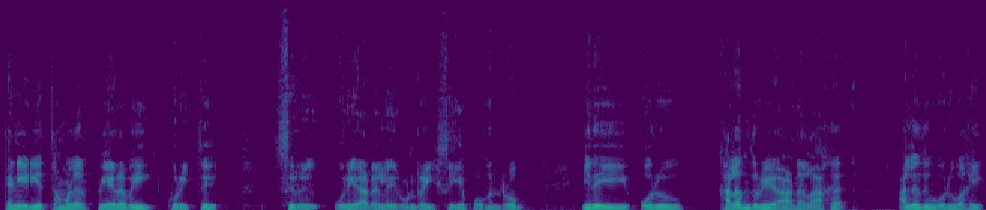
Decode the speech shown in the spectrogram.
கனேடிய தமிழர் பேரவை குறித்து சிறு உரையாடலை ஒன்றை செய்யப் போகின்றோம். இதை ஒரு கலந்துரையாடலாக அல்லது ஒரு வகை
